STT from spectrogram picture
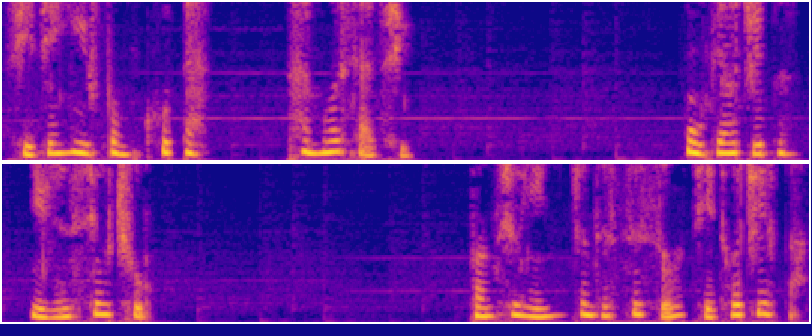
许间玉凤裤带，探摸下去，目标直奔女人羞处。房秋莹正在思索解脱之法，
